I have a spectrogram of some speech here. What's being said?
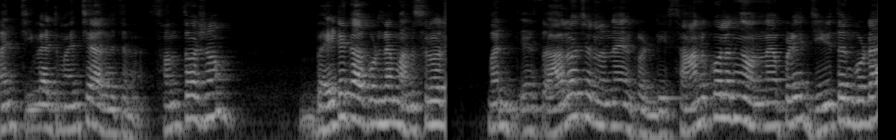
మంచి వాటి మంచి ఆలోచన. సంతోషం బయట కాకుండా మనసులో మన ఆలోచనలు ఉన్నాయనుకోండి సానుకూలంగా ఉన్నప్పుడే జీవితం కూడా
